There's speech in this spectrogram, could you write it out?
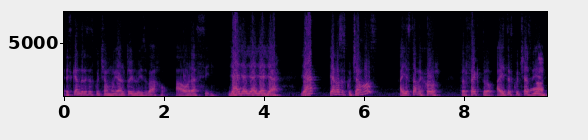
Es que Andrés escucha muy alto y Luis bajo. Ahora sí. Ya, ya, ya, ya, ya. ¿Ya? ¿Ya nos escuchamos? Ahí está mejor. Perfecto. Ahí te escuchas bien.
